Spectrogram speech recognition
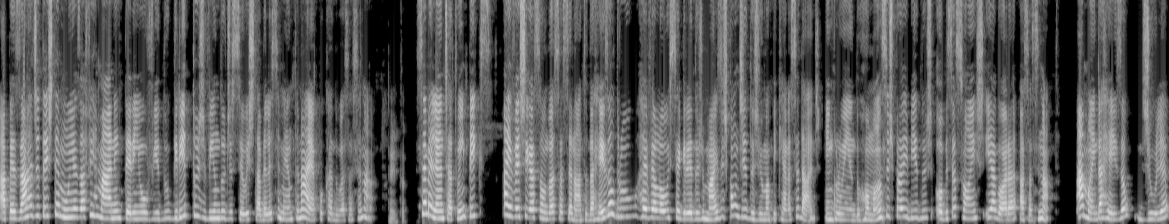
apesar de testemunhas afirmarem terem ouvido gritos vindo de seu estabelecimento na época do assassinato. Eita. Semelhante a Twin Peaks, a investigação do assassinato da Hazel Drew revelou os segredos mais escondidos de uma pequena cidade, incluindo romances proibidos, obsessões e agora assassinato. A mãe da Hazel, Julia,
